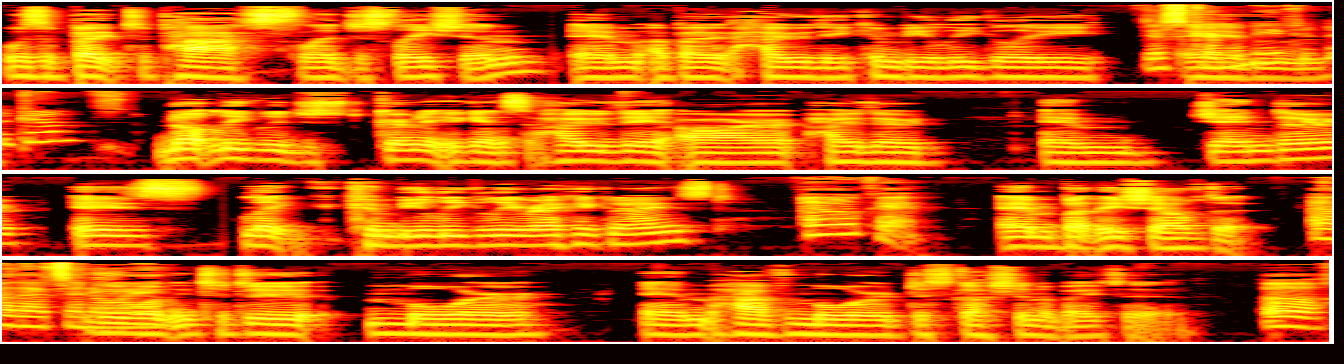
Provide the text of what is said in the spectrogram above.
was about to pass legislation um, about how they can be legally Discriminated Um, against? not legally discriminated against how they are how their um gender is like can be legally recognized Oh, okay. um but they shelved it Oh, that's annoying. they wanted to do more um have more discussion about it Ugh.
